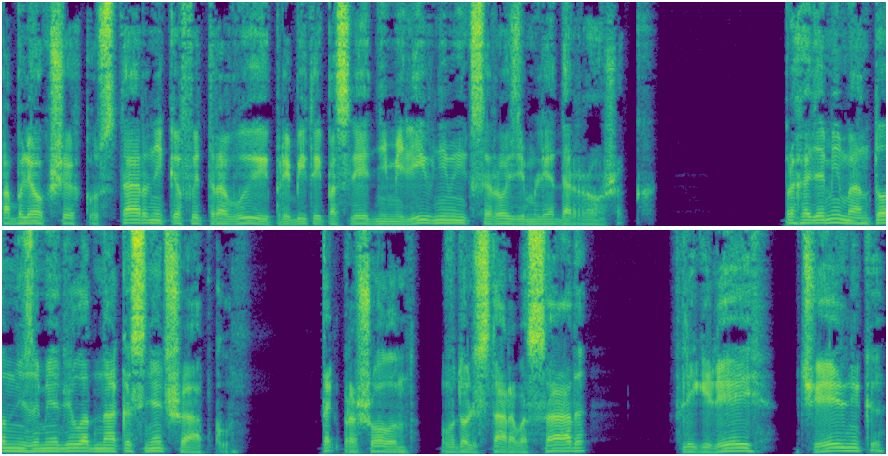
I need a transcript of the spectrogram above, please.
поблекших кустарников и травы, прибитой последними ливнями к сырой земле дорожек. Проходя мимо, Антон не замедлил, однако, снять шапку — так прошел он вдоль старого сада, флигелей, пчельника,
